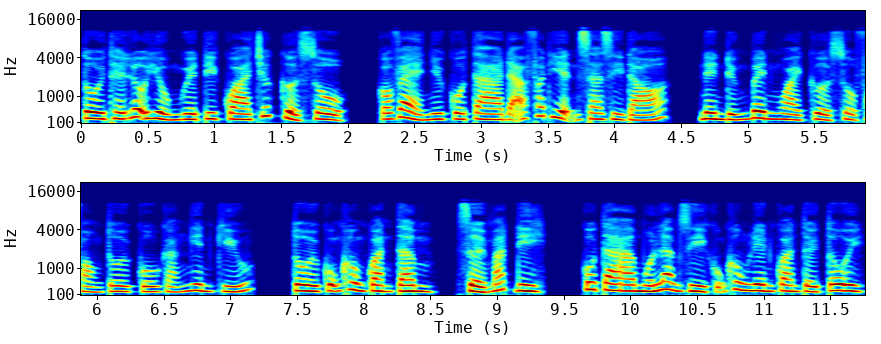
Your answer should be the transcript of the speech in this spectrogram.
Tôi thấy lộ hiểu nguyệt đi qua trước cửa sổ có vẻ như cô ta đã phát hiện ra gì đó, nên đứng bên ngoài cửa sổ phòng tôi cố gắng nghiên cứu. Tôi cũng không quan tâm, rời mắt đi. Cô ta muốn làm gì cũng không liên quan tới tôi.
